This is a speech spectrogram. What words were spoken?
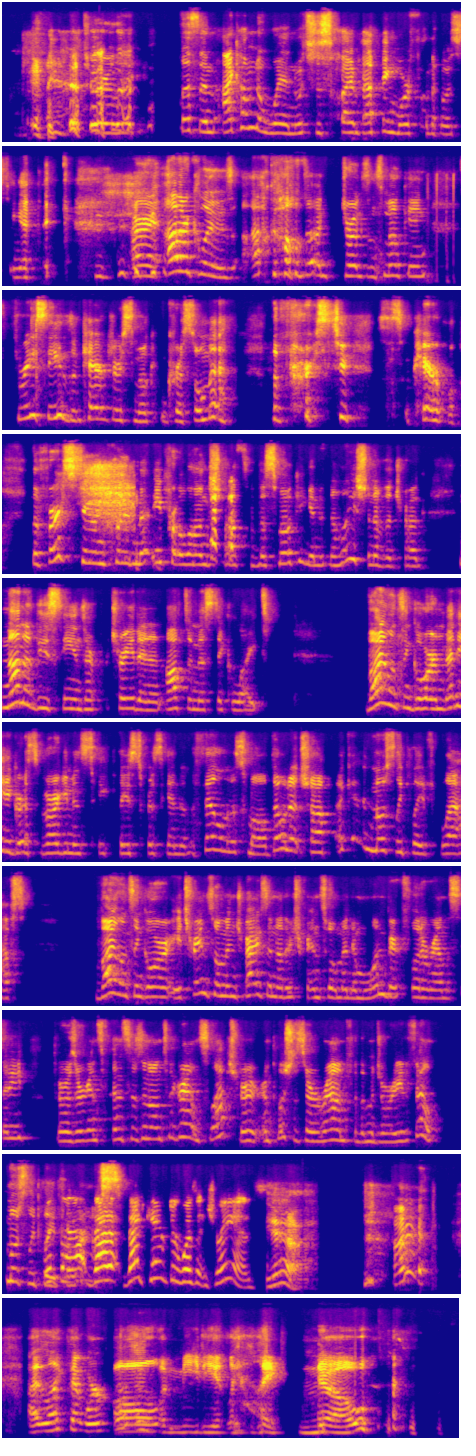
Truly. Listen, I come to win, which is why I'm having more fun hosting, I think. All right, other clues alcohol, drugs, and smoking. Three scenes of characters smoking crystal meth. The first two, so Carol, the first two include many prolonged shots of the smoking and inhalation of the drug. None of these scenes are portrayed in an optimistic light. Violence and gore, and many aggressive arguments take place towards the end of the film in a small donut shop, again, mostly played for laughs. Violence and gore, a trans woman drags another trans woman in one barefoot around the city, throws her against fences and onto the ground, slaps her, and pushes her around for the majority of the film. Mostly played But for that, laughs. that that character wasn't trans. Yeah, I, I like that we're all immediately like, no.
